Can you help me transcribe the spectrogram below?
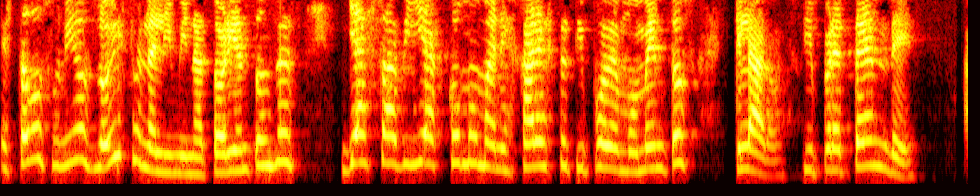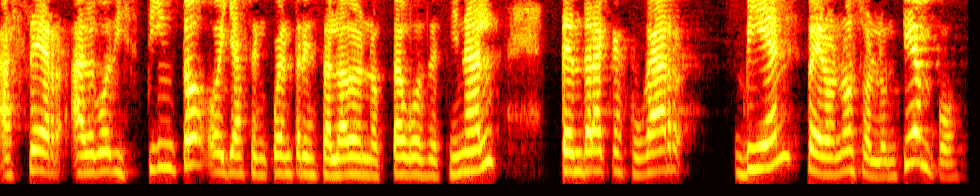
Estados Unidos lo hizo en la eliminatoria. Entonces ya sabía cómo manejar este tipo de momentos. Claro, si pretende hacer algo distinto, hoy ya se encuentra instalado en octavos de final, tendrá que jugar bien, pero no solo un tiempo,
